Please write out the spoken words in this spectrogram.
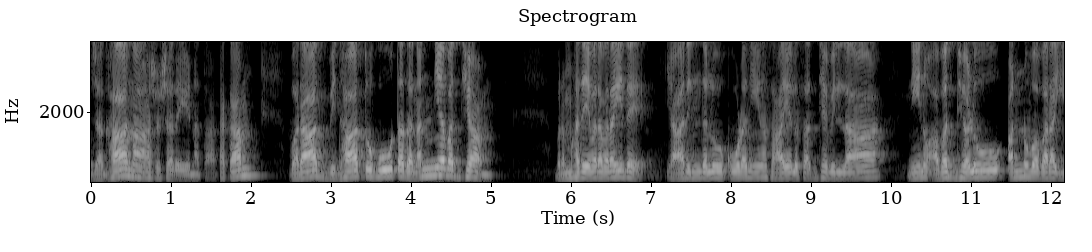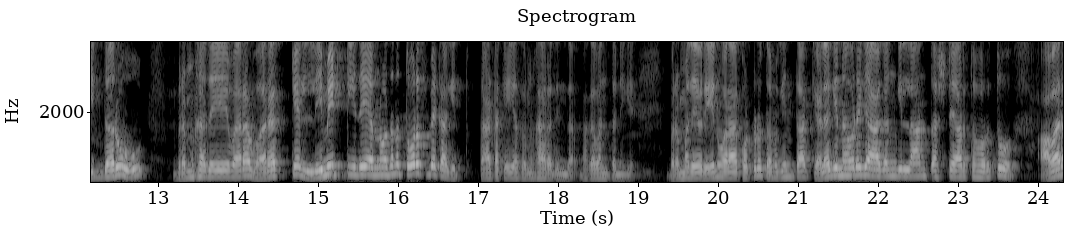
ಜಘಾನಾಶರೇಣ ತಾಟಕಾಂ ವರಾದ್ ವಿಧಾತು ತದನನ್ಯವಧ್ಯಾಂ. ಬ್ರಹ್ಮದೇವರ ವರ ಇದೆ, ಯಾರಿಂದಲೂ ಕೂಡ ನೀನು ಸಾಯಲು ಸಾಧ್ಯವಿಲ್ಲ, ನೀನು ಅವಧ್ಯಳು ಅನ್ನುವ ವರ ಇದ್ದರೂ ಬ್ರಹ್ಮದೇವರ ವರಕ್ಕೆ ಲಿಮಿಟ್ ಇದೆ ಅನ್ನೋದನ್ನು ತೋರಿಸ್ಬೇಕಾಗಿತ್ತು ತಾಟಕೀಯ ಸಂಹಾರದಿಂದ ಭಗವಂತನಿಗೆ. ಬ್ರಹ್ಮದೇವರು ಏನು ವರ ಕೊಟ್ಟರು ತಮಗಿಂತ ಕೆಳಗಿನವರಿಗೆ ಆಗಂಗಿಲ್ಲ ಅಂತ ಅಷ್ಟೇ ಅರ್ಥ ಹೊರತು ಅವರ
